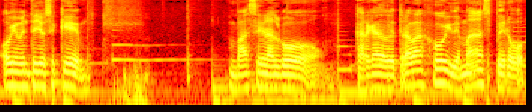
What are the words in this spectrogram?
Obviamente yo sé que va a ser algo cargado de trabajo y demás pero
